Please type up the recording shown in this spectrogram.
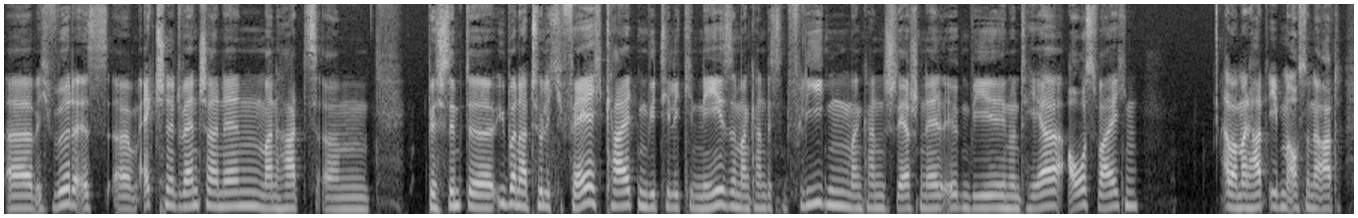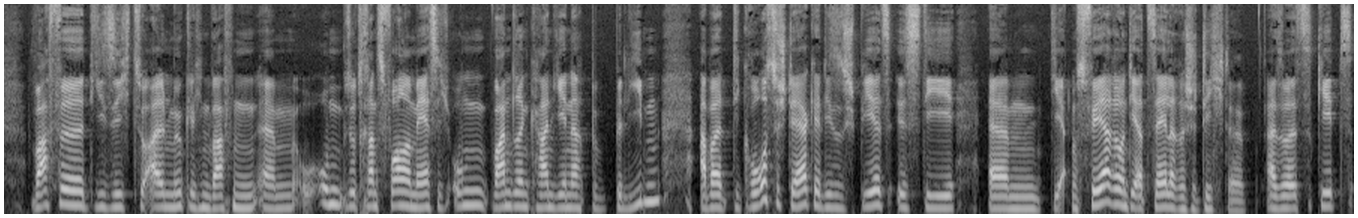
Äh, ich würde es ähm, Action-Adventure nennen. Man hat ähm, bestimmte übernatürliche Fähigkeiten wie Telekinese, man kann ein bisschen fliegen, man kann sehr schnell irgendwie hin und her ausweichen. Aber man hat eben auch so eine Art Waffe, die sich zu allen möglichen Waffen ähm, um so transformermäßig umwandeln kann, je nach Be Belieben. Aber die große Stärke dieses Spiels ist die ähm, die Atmosphäre und die erzählerische Dichte. Also es geht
